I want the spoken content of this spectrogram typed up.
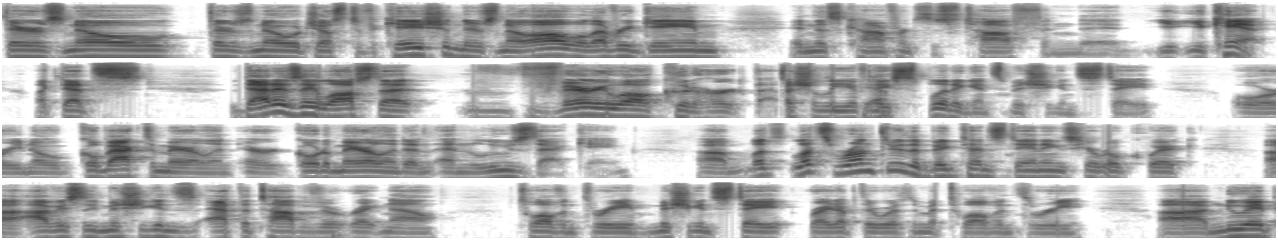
there's no there's no justification. There's no oh well every game in this conference is tough and uh, you, you can't. Like that's that is a loss that very well could hurt them especially if they split against michigan state or you know go back to maryland or go to maryland and, and lose that game. Um, let's let's run through the big ten standings here real quick. Uh, obviously michigan's at the top of it right now 12 and 3 michigan state right up there with them at 12 and 3 uh, new ap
